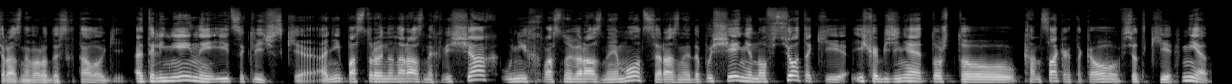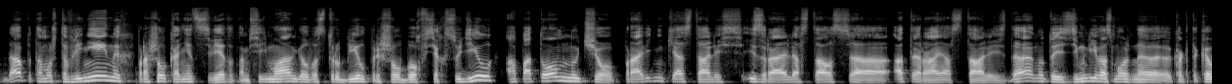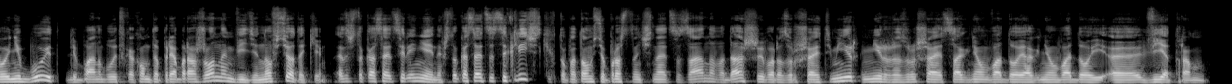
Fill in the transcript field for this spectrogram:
разного рода эсхатологий. Это линейные и циклические. Они построены на разных вещах, у них в основе разные эмоции, разные допущения, но все-таки их объединяет то, что конца как такового все-таки нет, да, потому что в линейных прошел конец света, там седьмой ангел вострубил, пришел Бог всех судил, а потом, ну чё, праведники остались, Израиль остался, Атерай остались, да, ну то есть земли, возможно, как таковой не будет, либо она будет в каком-то преображенном виде, но все-таки. Это что касается линейных. Что касается циклических, то потом все просто начинается заново, да, Шива разрушает мир, мир разрушается огнем, водой, огнем, водой, э, ветром,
